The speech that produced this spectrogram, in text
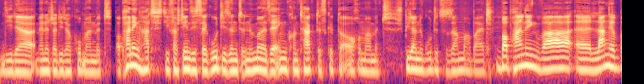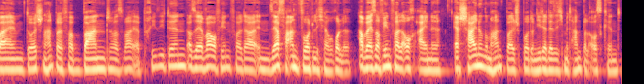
die der Manager Dieter Koopmann mit Bob Hanning hat. Die verstehen sich sehr gut, die sind in immer sehr engen Kontakt. Es gibt da auch immer mit Spielern eine gute Zusammenarbeit. Bob Hanning war äh, lange beim Deutschen Handballverband, was war er, Präsident? Also er war auf jeden Fall da in sehr verantwortlicher Rolle. Aber er ist auf jeden Fall auch eine Erscheinung im Handballsport und jeder, der sich mit Handball auskennt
